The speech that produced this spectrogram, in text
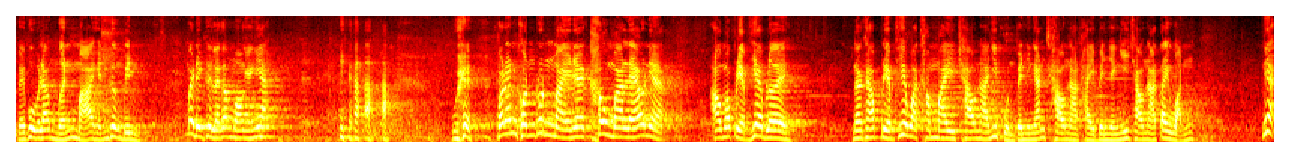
เคยพูดไปแล้วเหมือนหมาเห็นเครื่องบิน ไม่ได้ขึ้นแล้วก็มองอย่างเงี้ยเพราะฉะนั้นคนรุ่นใหม่เนี่ยเข้ามาแล้วเนี่ย เอามาเปรียบเทียบเลยนะครับ เปรียบเทียบว่าทำไมชาวนาญี่ปุ่นเป็นอย่างนั้น ชาวนาไทยเป็นอย่างนี้ ชาวนาไต้หวันเนี่ย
